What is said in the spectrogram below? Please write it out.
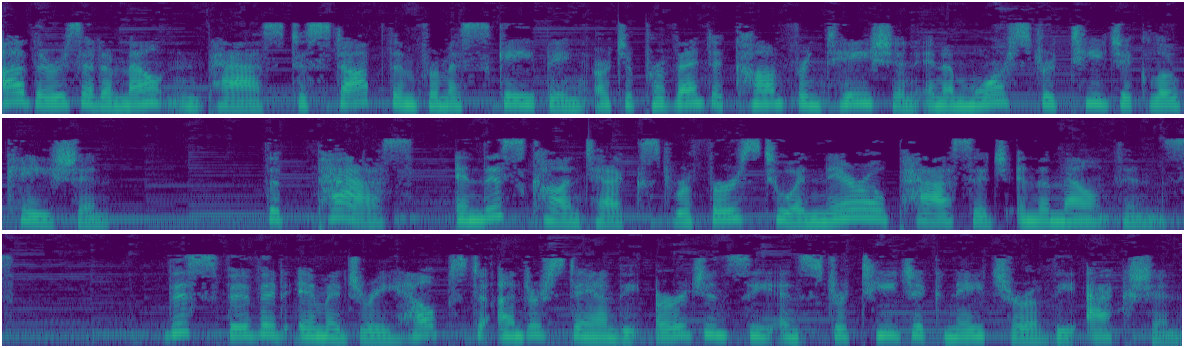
others at a mountain pass to stop them from escaping or to prevent a confrontation in a more strategic location. The pass, in this context refers to a narrow passage in the mountains. This vivid imagery helps to understand the urgency and strategic nature of the action.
